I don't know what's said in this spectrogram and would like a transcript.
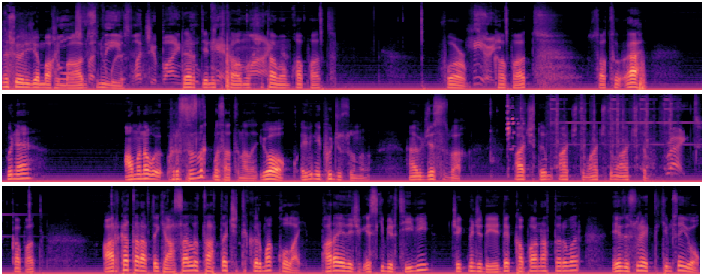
Ne söyleyeceğim bakayım for abisinin buyu. thieves let you buy Dert new yeni kit kit almak için tamam kapat. Form kapat. Satın eh. Bu ne? Amına hırsızlık mı satın alın? Yok, evin ipucusunu. Ha ücretsiz bak. Açtım, açtım, açtım, açtım. Kapat. Arka taraftaki hasarlı tahta çiti kırmak kolay. Para edecek eski bir TV, çekmecede yedek kapı anahtarı var. Evde sürekli kimse yok.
